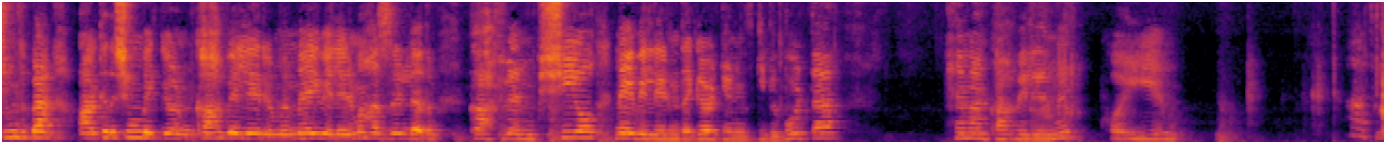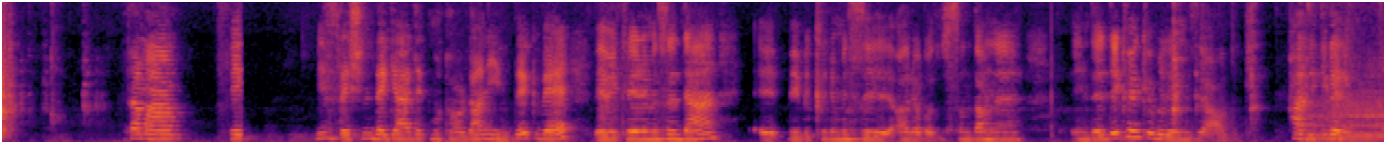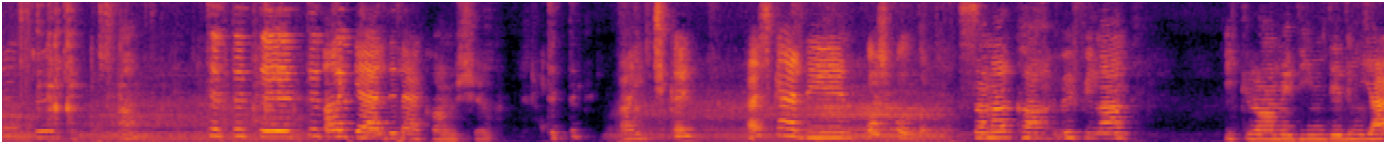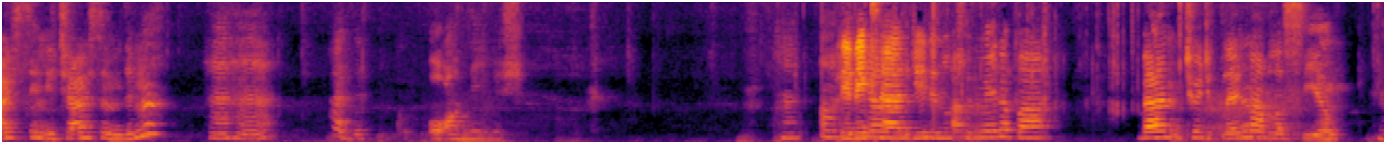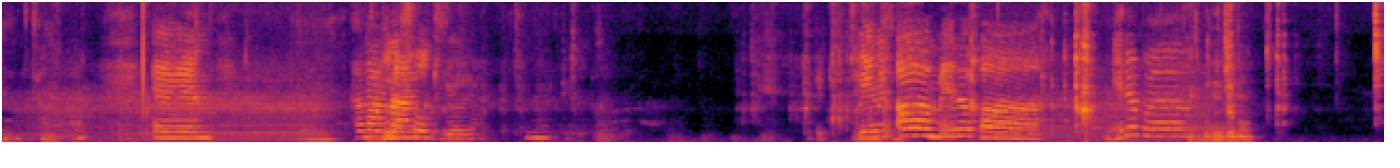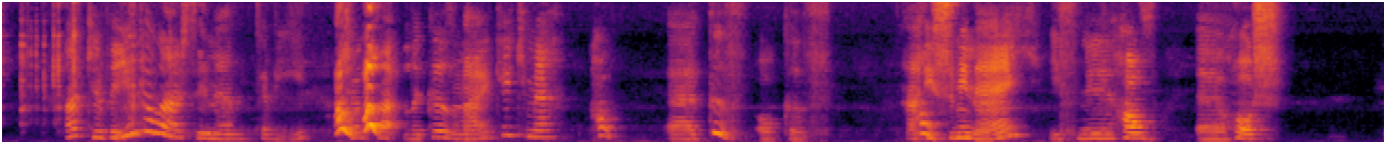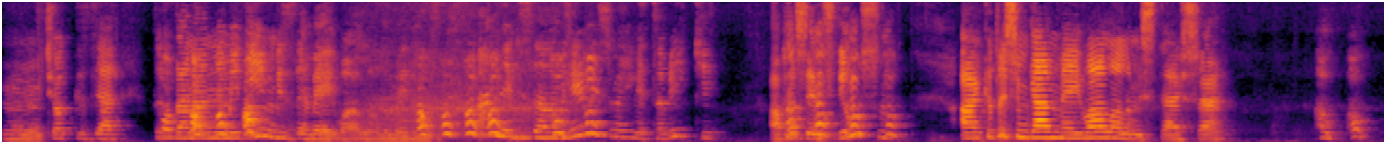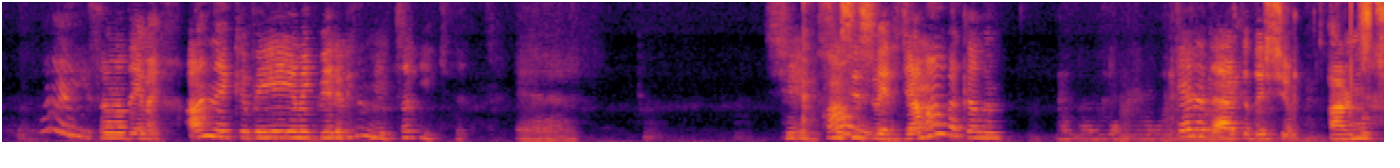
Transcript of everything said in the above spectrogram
Şimdi ben arkadaşımı bekliyorum. Kahvelerimi, meyvelerimi hazırladım. Kahvem pişiyor. Meyvelerim de gördüğünüz gibi burada. Hemen kahvelerimi koyayım. Hadi. Tamam. Biz de şimdi geldik motordan indik ve bebeklerimizden e, bebeklerimizi arabasından e, indirdik ve köpeğimizi aldık. Hadi gidelim. Tık tık tık tık Ay geldiler komşu. Tık tık. Ay çıkın. Hoş geldin. Hoş bulduk. Sana kahve filan ikram edeyim dedim. Yersin, içersin değil mi? Hı hı. Hadi. O anneymiş. Ay, Bebekler gelin Ay, oturun. merhaba. Ben çocukların ablasıyım. Hı, tamam. Ee, hemen Bu ben... nasıl oturuyor ya? Benim... Aa merhaba. Merhaba. Peki bunun canı Ha köpeğin mi var senin? Tabii. Çok tatlı kız mı erkek mi? Hav. Ee, kız. O kız. Ha, ismi ne? İsmi Hav. Ee, hoş. Hmm, çok güzel. Dur ben anneme diyeyim biz de meyve alalım elimize. Anne biz de alabilir miyiz meyve? Tabii ki. Abla sen istiyor musun? Arkadaşım gel meyve alalım istersen. Hav hav. Ay, sana da yemek. Anne köpeğe yemek verebilir miyim? Tabii ki de. Ee, Şey, sosis vereceğim. Al bakalım. Gel hadi arkadaşım. Armut.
